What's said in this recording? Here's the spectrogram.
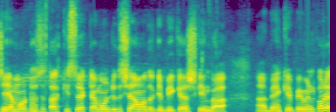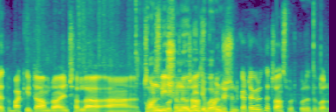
যে অ্যামাউন্ট হচ্ছে তার কিছু একটা অ্যামাউন্ট যদি সে আমাদেরকে বিকাশ কিংবা ব্যাংকে পেমেন্ট করে তো বাকিটা আমরা ইনশাল্লাহ Condition-এও দিতে পারবেন। কন্ডিশন ক্যাটাগরিতে ট্রান্সপোর্ট করতে পারব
